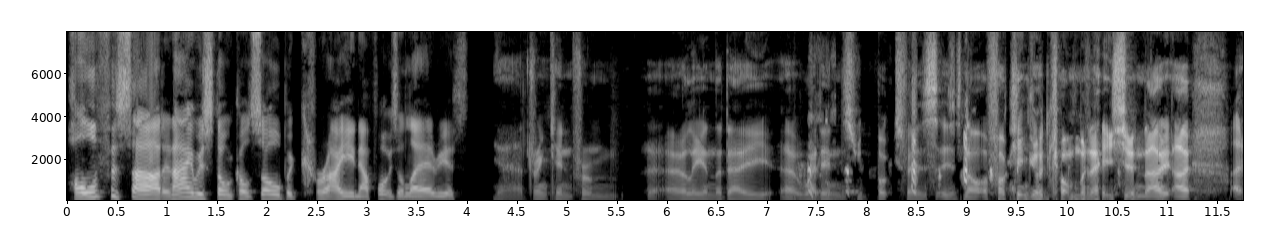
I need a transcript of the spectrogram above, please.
whole facade. And I was stone cold sober crying. I thought it was hilarious. Yeah, drinking from early in the day at weddings with Bucks Fizz is not a fucking good combination. I I, I,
